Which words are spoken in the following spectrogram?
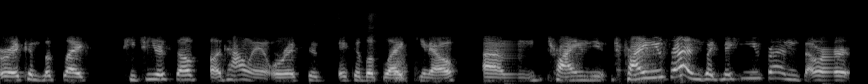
or it can look like teaching yourself a talent, or it could it could look like you know um, trying new trying new friends, like making new friends, or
